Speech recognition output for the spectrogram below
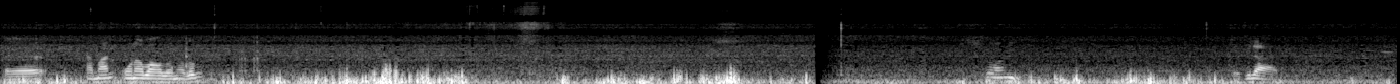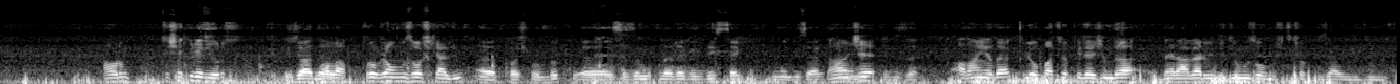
Ee, hemen ona bağlanalım. Şu an dediler. Harun teşekkür ediyoruz. Rica ederim. Valla programımıza hoş geldin. Evet, hoş bulduk. Ee, sizi mutlu edebildiysek ne güzel. Daha önce- bize. Alanya'da Kleopatra plajında beraber bir videomuz olmuştu. Çok güzel bir videomuzdu.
